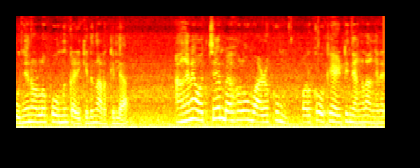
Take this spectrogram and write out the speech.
കുഞ്ഞിനുള്ളപ്പോൾ ഒന്നും കഴിക്കരുത് നടക്കില്ല. അങ്ങനെ ഒച്ചയും ബഹളവും വഴക്കും ഉറക്കവും ഒക്കെ ആയിട്ട് ഞങ്ങൾ അങ്ങനെ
